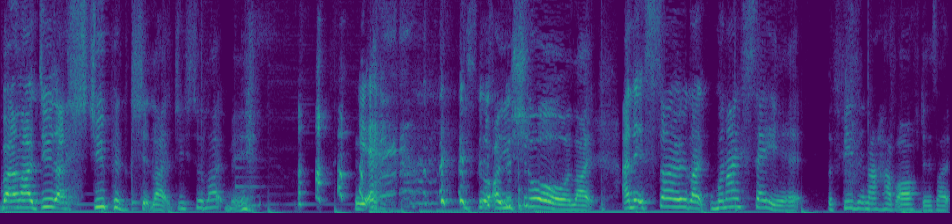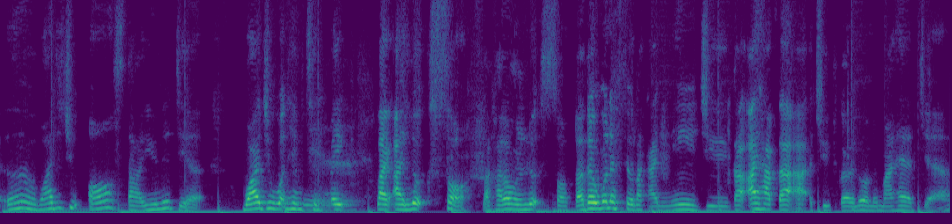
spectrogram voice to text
But and I do that stupid shit like, do you still like me? yeah. still, are you sure? Like, and it's so like when I say it, the feeling I have after is like, oh, why did you ask that? You an idiot. Why do you want him to yeah. make like I look soft? Like I don't want to look soft. I don't want to feel like I need you. That I have that attitude going on in my head, yeah.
